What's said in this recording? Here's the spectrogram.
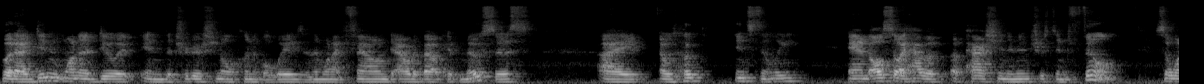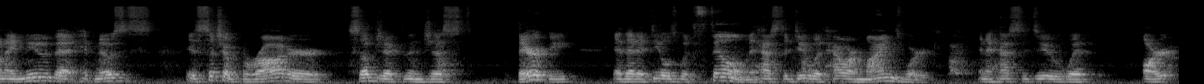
but I didn't want to do it in the traditional clinical ways. And then when I found out about hypnosis, I I was hooked instantly. And also, I have a, a passion and interest in film. So when I knew that hypnosis is such a broader subject than just therapy, and that it deals with film, it has to do with how our minds work, and it has to do with art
